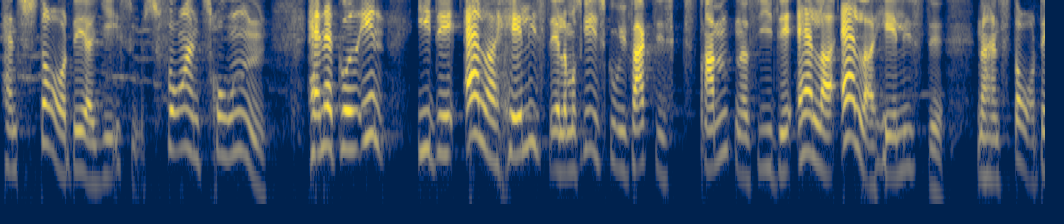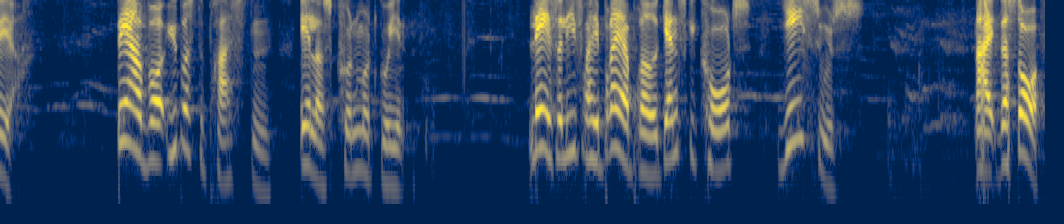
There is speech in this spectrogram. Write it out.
Han står der, Jesus, foran tronen. Han er gået ind i det allerhelligste, eller måske skulle vi faktisk stramme den og sige det aller, allerhelligste, når han står der. Der, hvor ypperste præsten ellers kun måtte gå ind. Læser lige fra Hebræerbrevet ganske kort. Jesus, nej, der står,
